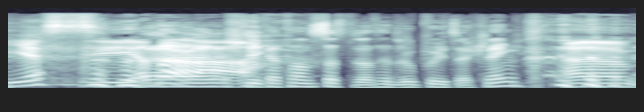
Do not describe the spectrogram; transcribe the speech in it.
Yes. Ja da. Uh, slik at han støttet at jeg dro på utveksling. Um,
